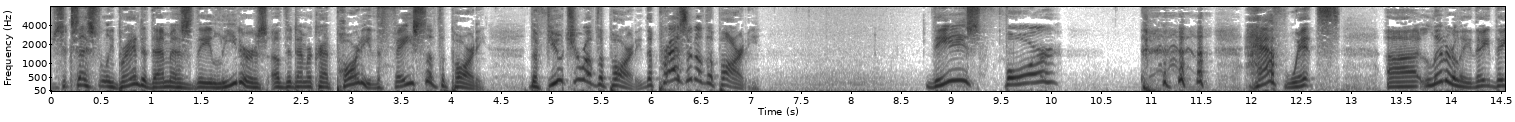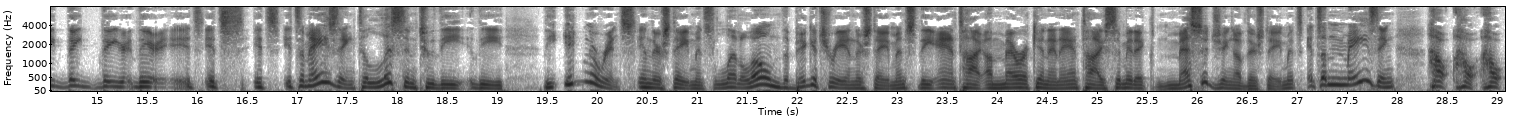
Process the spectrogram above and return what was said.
successfully branded them as the leaders of the Democrat Party, the face of the party, the future of the party, the president of the party. These four half wits. Uh, literally, they, they, they, they, they, it's, it's, it's, it's amazing to listen to the, the, the ignorance in their statements, let alone the bigotry in their statements, the anti-American and anti-Semitic messaging of their statements. It's amazing how, how, how,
